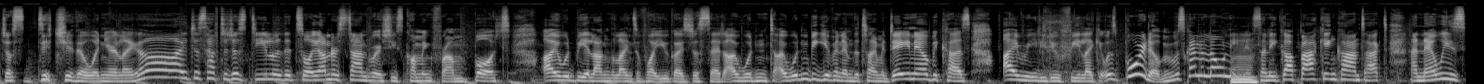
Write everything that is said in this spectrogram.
just ditch you though when you're like, oh, I just have to just deal with it. So I understand where she's coming from, but I would be along the lines of what you guys just said. I wouldn't, I wouldn't be giving him the time of day now because I really do feel like it was boredom. It was kind of loneliness, mm. and he got back in contact, and now he's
